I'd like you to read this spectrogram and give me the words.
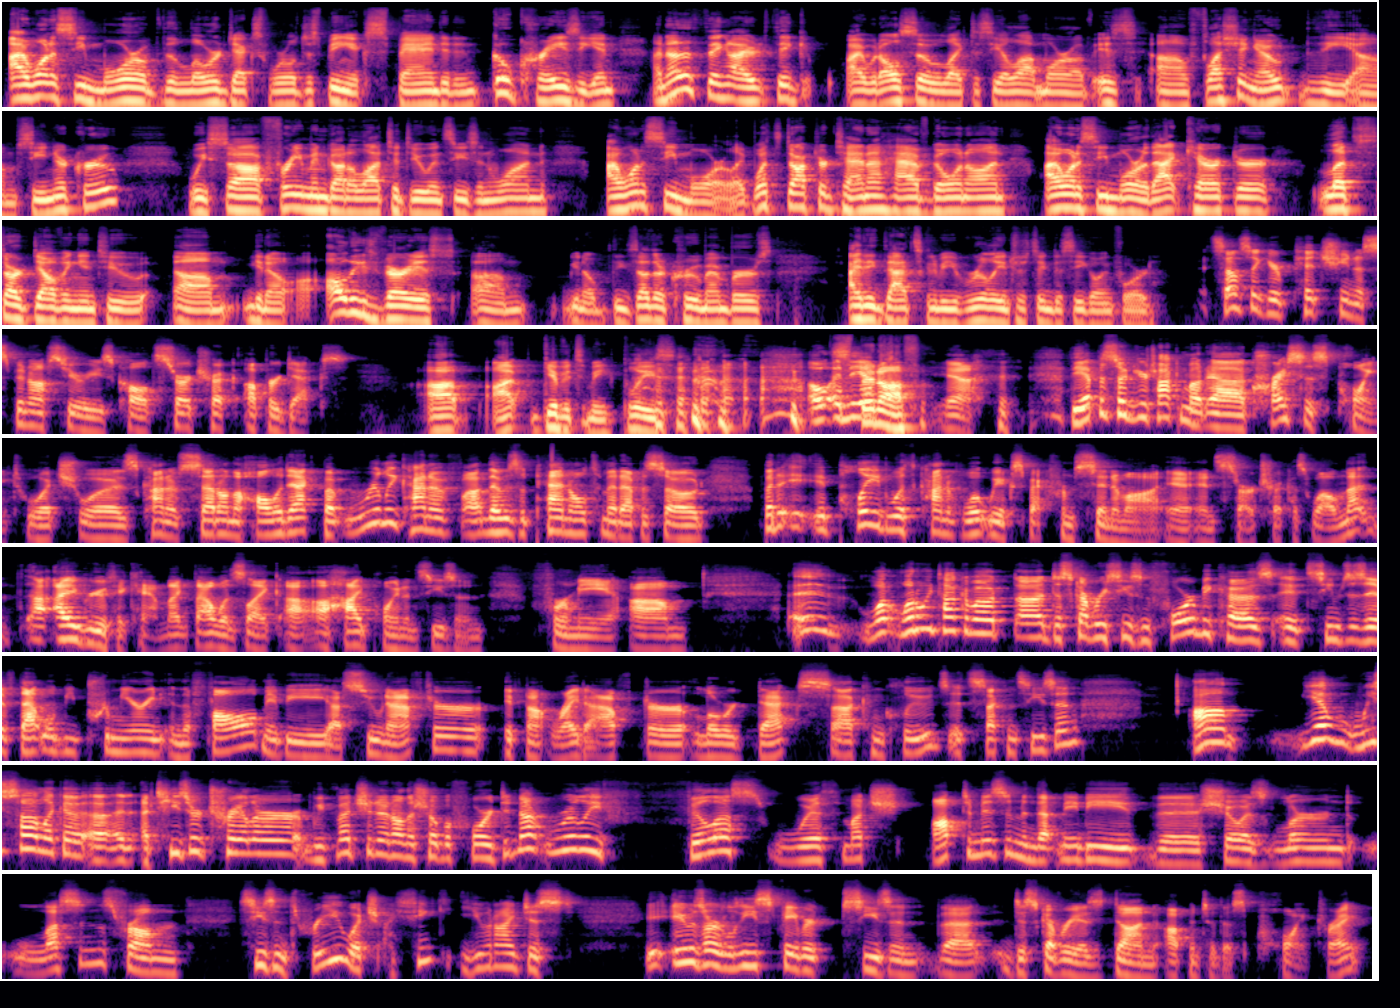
I want to see more of the lower decks world just being expanded and go crazy. And another thing I think I would also like to see a lot more of is uh, fleshing out the um, senior crew. We saw Freeman got a lot to do in season one. I want to see more. Like, what's Dr. T'Ana have going on? I want to see more of that character. Let's start delving into, um, you know, all these various, um, you know, these other crew members. I think that's going to be really interesting to see going forward. It sounds like you're pitching a spin off series called Star Trek Upper Decks. Uh, I, give it to me, please. oh, and the spin off. Yeah, the episode you're talking about, uh, Crisis Point, which was kind of set on the holodeck, but really kind of uh, that was the penultimate episode. But it, it, played with kind of what we expect from cinema and, and Star Trek as well. And that, I agree with you, Cam. Like that was like a, a high point in the season for me. Um, why, why, don't we talk about uh, Discovery Season 4? Because it seems as if that will be premiering in the fall, maybe uh, soon after, if not right after Lower Decks uh, concludes its second season. Um, yeah, we saw like a, a, a, teaser trailer. We've mentioned it on the show before. It did not really fill us with much optimism in that maybe the show has learned lessons from season three, which I think you and I just it, it was our least favorite season that Discovery has done up until this point, right?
